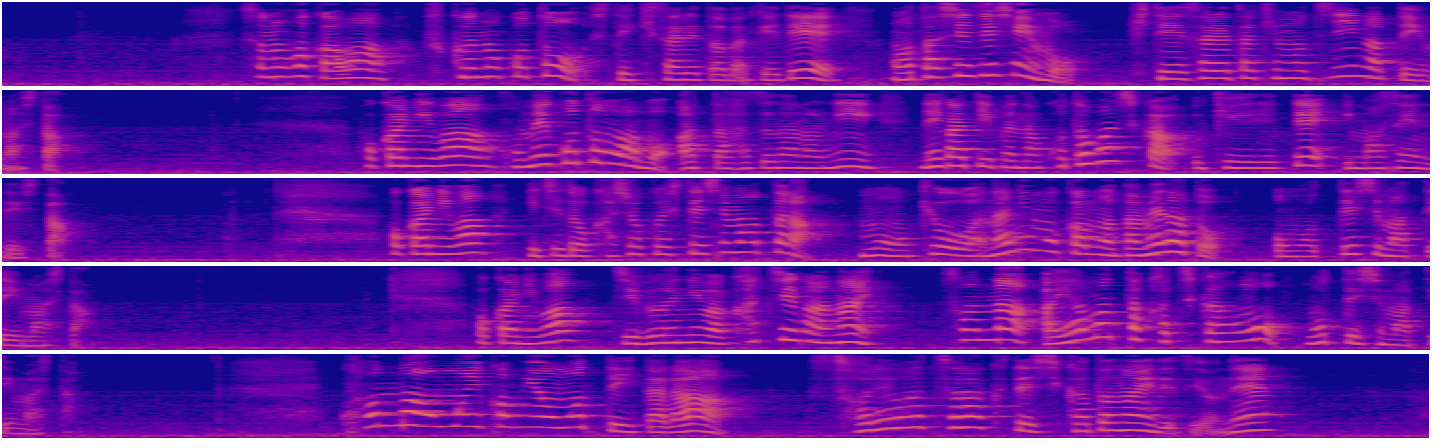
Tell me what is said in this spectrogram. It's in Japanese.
その他は服のことを指摘されただけで私自身を否定された気持ちになっていました。他には褒め言葉もあったはずなのにネガティブな言葉しか受け入れていませんでした。他には一度過食してしまったらもう今日は何もかもダメだと思ってしまっていました。他には自分には価値がないそんな誤った価値観を持ってしまっていました。こんな思い込みを持っていたらそれは辛くて仕方ないですよね。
